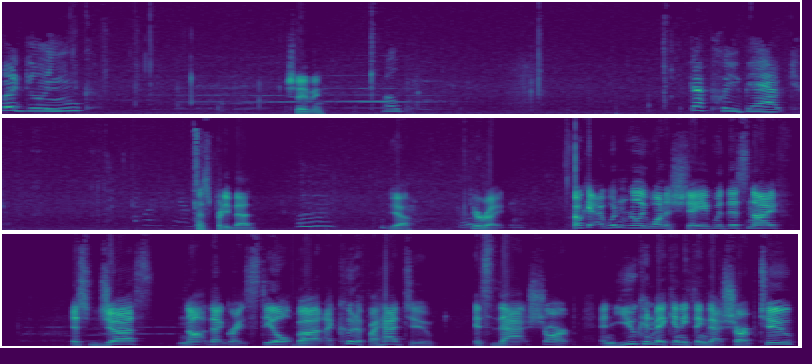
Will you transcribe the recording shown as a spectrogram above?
What are you doing? Shaving. Oh. That's pretty bad. That's pretty bad. Mm -hmm. Yeah. You're right. Okay, I wouldn't really want to shave with this knife. It's just not that great steel, but I could if I had to. It's that sharp, and you can make anything that sharp too.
